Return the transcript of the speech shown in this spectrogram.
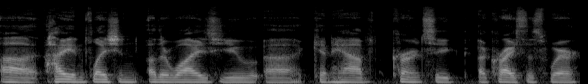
uh, high inflation. Otherwise, you uh, can have currency a crisis where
